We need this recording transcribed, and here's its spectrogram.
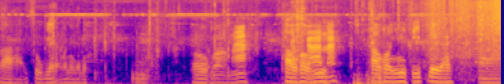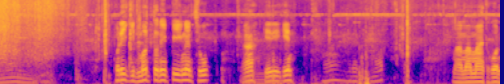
ปลาสุกแล้ววันนี้กันนี่เอาว่ามาข้าวเขาการมีนะข้าวเขามีติ๊บเลยได้พอดีกินหมดตัวนี้ปีกนั่นสุกอะกินกินกินอ๋อเด็กมดมามามาทุกคน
